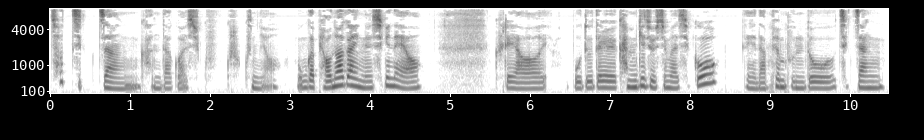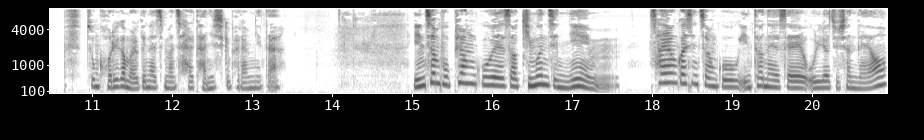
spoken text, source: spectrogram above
첫 직장 간다고 하시고, 그렇군요. 뭔가 변화가 있는 시기네요. 그래요. 모두들 감기 조심하시고, 네, 남편분도 직장 좀 거리가 멀긴 하지만 잘 다니시기 바랍니다. 인천 부평구에서 김은지님, 사연과 신청곡 인터넷에 올려주셨네요.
